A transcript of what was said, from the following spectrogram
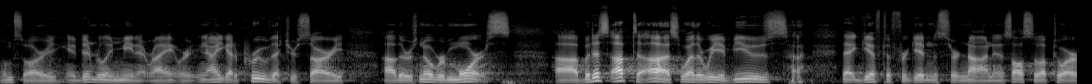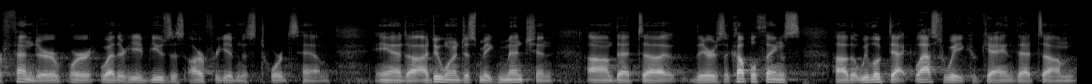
I'm sorry. And it didn't really mean it, right? Or now you got to prove that you're sorry. Uh, there was no remorse. Uh, but it's up to us whether we abuse that gift of forgiveness or not. And it's also up to our offender whether he abuses our forgiveness towards him. And uh, I do want to just make mention um, that uh, there's a couple things uh, that we looked at last week, okay, that, um,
